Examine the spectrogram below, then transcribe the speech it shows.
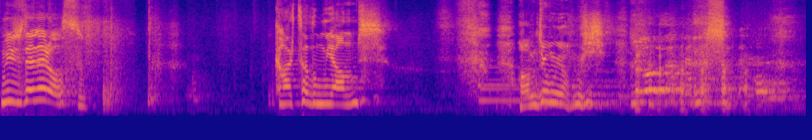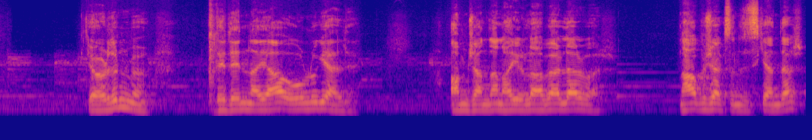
Müjdeler olsun. Kartalım uyanmış. Amca mı yapmış? Gördün mü? Dedenin ayağı uğurlu geldi. Amcandan hayırlı haberler var. Ne yapacaksınız İskender?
